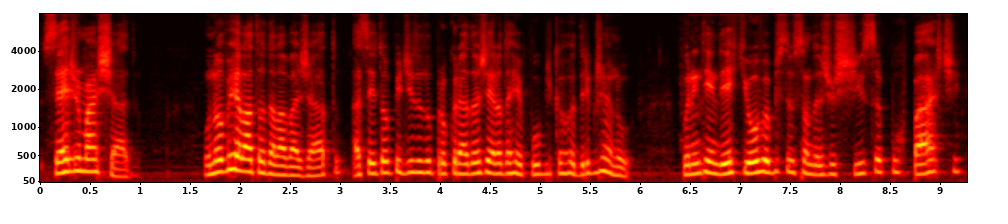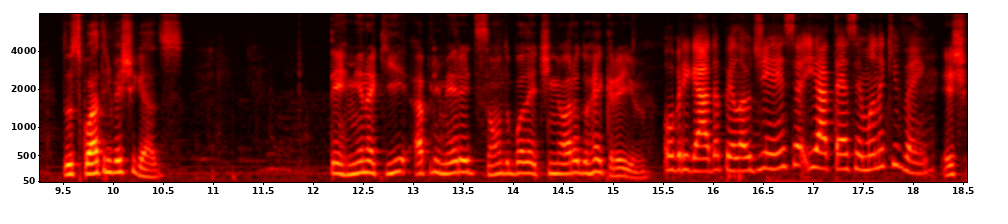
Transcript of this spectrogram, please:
Sérgio Machado. O novo relator da Lava Jato aceitou o pedido do Procurador-Geral da República, Rodrigo Janot, por entender que houve obstrução da justiça por parte dos quatro investigados. Termina aqui a primeira edição do Boletim Hora do Recreio. Obrigada pela audiência e até semana que vem. Este,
